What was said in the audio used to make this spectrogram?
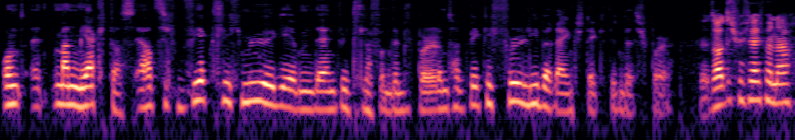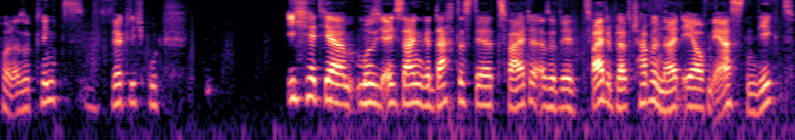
Und äh, man merkt das. Er hat sich wirklich Mühe gegeben, der Entwickler von dem Spiel, und hat wirklich viel Liebe reingesteckt in das Spiel. Sollte ich mir vielleicht mal nachholen. Also klingt wirklich gut. Ich hätte ja, muss ich ehrlich sagen, gedacht, dass der zweite, also der zweite Platz, Shovel Knight, eher auf dem ersten liegt.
